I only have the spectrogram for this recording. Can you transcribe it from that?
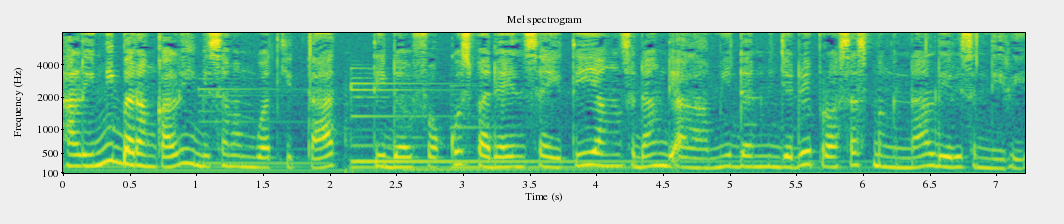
Hal ini barangkali bisa membuat kita tidak fokus pada anxiety yang sedang dialami dan menjadi proses mengenal diri sendiri.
